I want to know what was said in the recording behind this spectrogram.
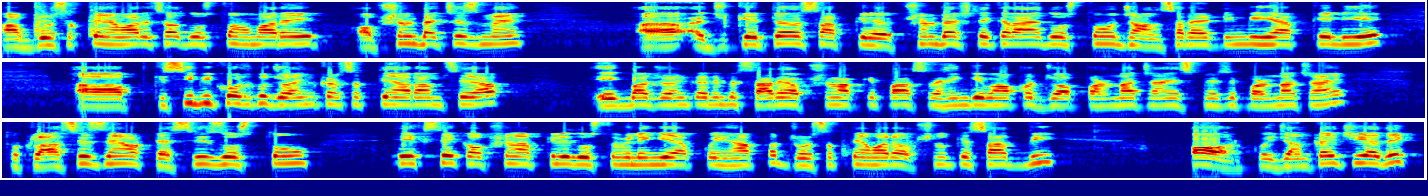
आप जुड़ सकते हैं हमारे साथ दोस्तों हमारे ऑप्शनल बैचेस में। एजुकेटर्स आपके लिए ऑप्शनल बैच लेकर आए दोस्तों। जहाँ आंसर राइटिंग भी है आपके लिए। आप किसी भी कोर्स को ज्वाइन कर सकते हैं आराम से आप। एक बार ज्वाइन करने पे सारे ऑप्शन आपके पास रहेंगे वहाँ पर। जो आप पढ़ना चाहें, इसमें से पढ़ना चाहें तो क्लासेस हैं और टेस्ट दोस्तों। एक से एक ऑप्शन आपके लिए दोस्तों मिलेंगे आपको यहाँ पर। जुड़ सकते हैं हमारे ऑप्शनल के साथ भी। और कोई जानकारी चाहिए अधिक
